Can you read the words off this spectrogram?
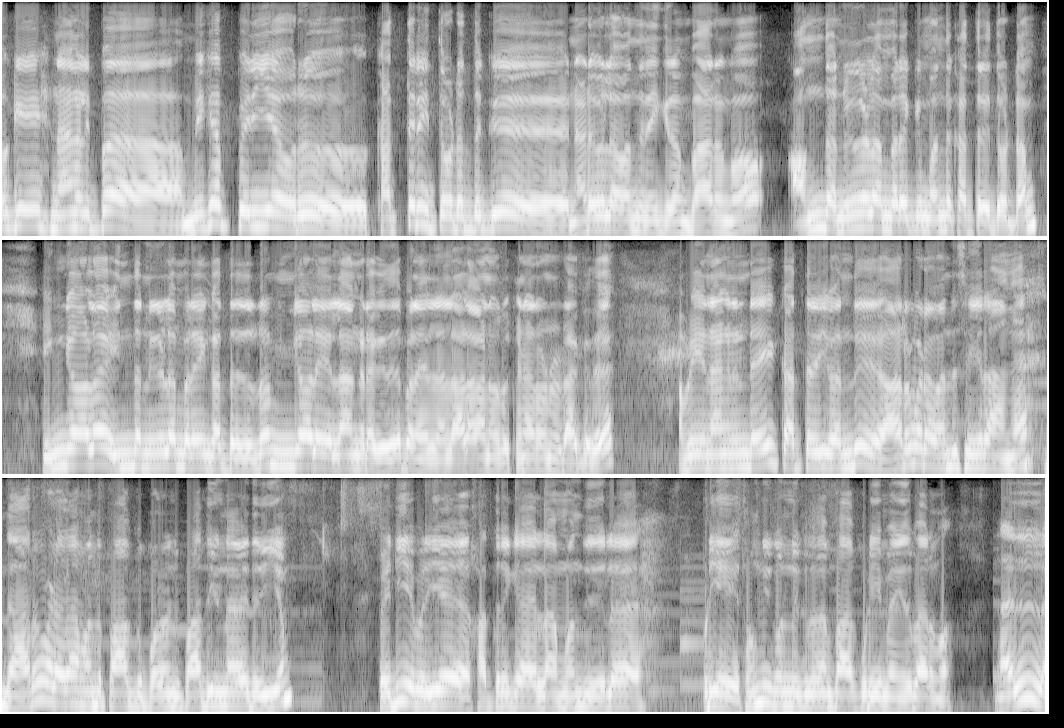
ஓகே நாங்கள் இப்போ மிகப்பெரிய ஒரு கத்தரி தோட்டத்துக்கு நடுவில் வந்து நிற்கிறோம் பாருங்க. அந்த நீளம் வரைக்கும் வந்து கத்தரி தோட்டம். இங்கால இந்த நீளம் வரைக்கும் கத்தரி தோட்டம். இங்கால எல்லாம் கிடக்குது. நல்ல அழகான ஒரு கிணறு ஒன்று கிடக்குது. அப்படியே நாங்கள் நின்று கத்தரி வந்து அறுவடை வந்து செய்கிறாங்க இந்த அறுவடை தான் வந்து பார்க்க போகிறோம் பார்த்தீங்கன்னாவே தெரியும். பெரிய பெரிய கத்திரிக்காய் எல்லாம் வந்து இதில் அப்படியே தொங்கி கொண்டு இருக்கிறதான் பார்க்கக்கூடிய இது பாருங்க. நல்ல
